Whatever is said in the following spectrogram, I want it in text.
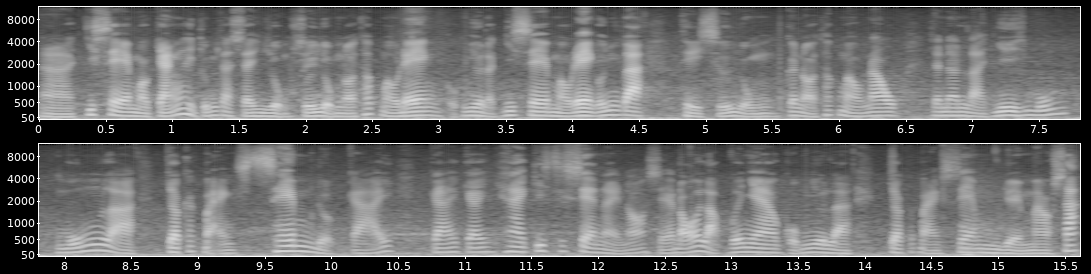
à, chiếc xe màu trắng thì chúng ta sẽ dùng sử dụng nội thất màu đen cũng như là chiếc xe màu đen của chúng ta thì sử dụng cái nội thất màu nâu. Cho nên là Di muốn muốn là cho các bạn xem được cái cái cái hai chiếc xe này nó sẽ đối lập với nhau cũng như là cho các bạn xem về màu sắc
